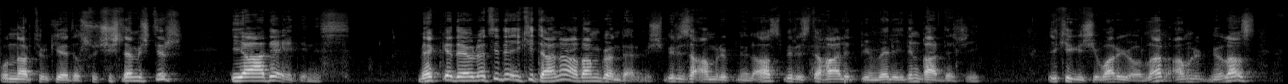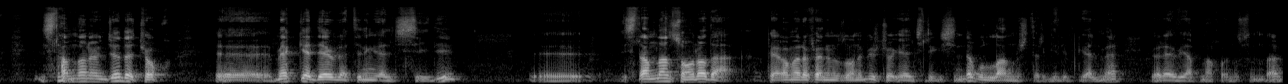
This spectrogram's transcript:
bunlar Türkiye'de suç işlemiştir. İade ediniz. Mekke devleti de iki tane adam göndermiş. Birisi Amr ibn As, birisi de Halid bin Velid'in kardeşi. İki kişi varıyorlar. Amr ibn As İslam'dan önce de çok e, Mekke devletinin elçisiydi. E, İslam'dan sonra da Peygamber Efendimiz onu birçok elçilik işinde kullanmıştır. Gidip gelme, görev yapma konusunda.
